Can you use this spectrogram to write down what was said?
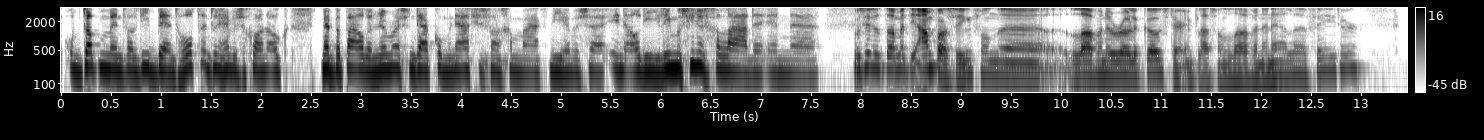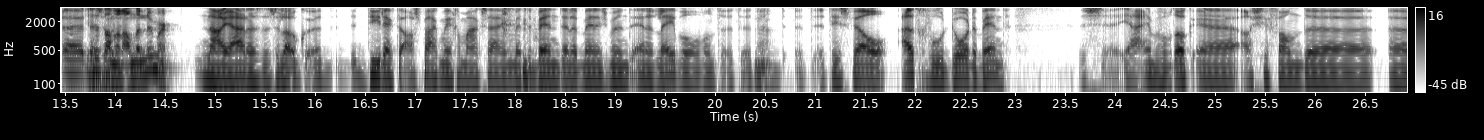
op dat moment was die band hot. En toen hebben ze gewoon ook met bepaalde nummers en daar combinaties van gemaakt. Die hebben ze in al die limousines geladen. En, uh, Hoe zit het dan met die aanpassing van uh, Love on a Roller Coaster in plaats van Love on an Elevator? Uh, is het dan een ander nummer? Nou ja, er, er zullen ook uh, directe afspraken mee gemaakt zijn met de band en het management en het label. Want het, het, ja. het, het, is wel uitgevoerd door de band. Dus uh, ja, en bijvoorbeeld ook uh, als je van de uh,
